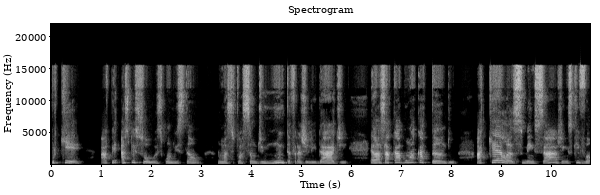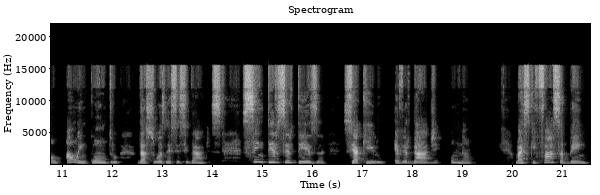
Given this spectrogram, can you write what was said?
Porque as pessoas, quando estão numa situação de muita fragilidade, elas acabam acatando aquelas mensagens que vão ao encontro das suas necessidades, sem ter certeza se aquilo é verdade ou não, mas que faça bem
